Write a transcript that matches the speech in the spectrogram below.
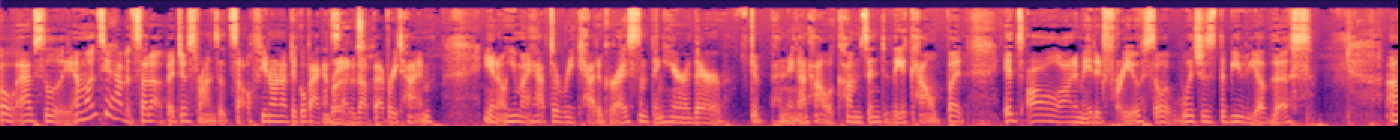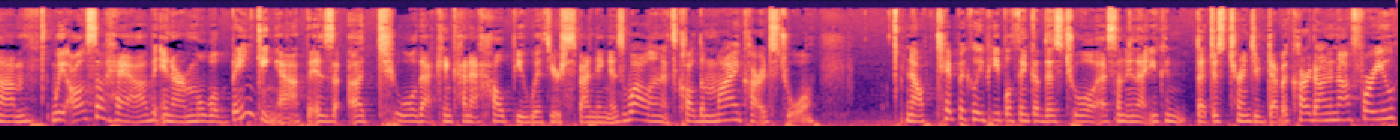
Oh, absolutely. And once you have it set up, it just runs itself. You don't have to go back and set it up every time. You know, you might have to recategorize something here or there depending on how it comes into the account, but it's all automated for you. So, which is the beauty of this. Um, we also have in our mobile banking app is a tool that can kind of help you with your spending as well, and it's called the My Cards tool. Now, typically people think of this tool as something that you can, that just turns your debit card on and off for you.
